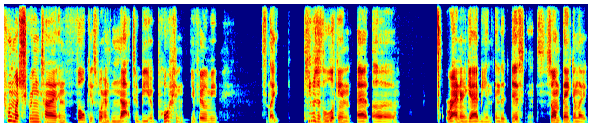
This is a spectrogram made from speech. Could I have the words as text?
too much screen time and focus for him not to be important. You feel me? It's like he was just looking at uh Reiner and Gabby in, in the distance. So I'm thinking like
